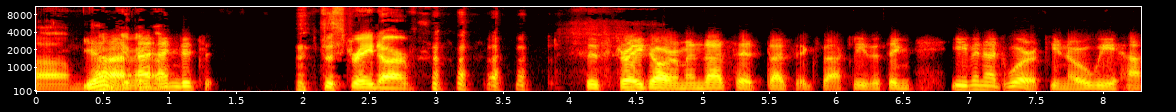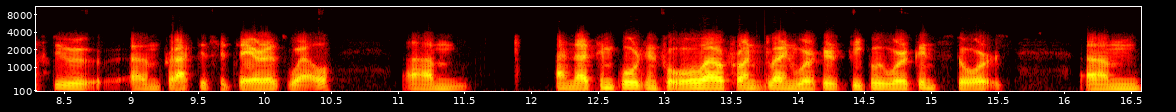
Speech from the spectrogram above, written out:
um, yeah and it's the straight arm. The straight arm and that's it. That's exactly the thing. Even at work you know we have to um, practice it there as well. Um, and that's important for all our frontline workers, people who work in stores. Um,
